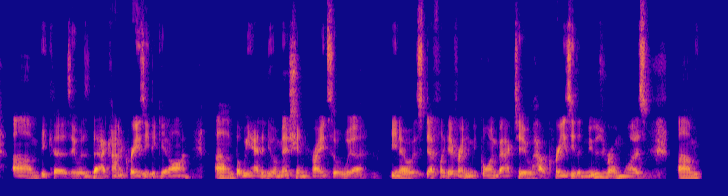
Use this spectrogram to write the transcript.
um, because it was that kind of crazy to get on. Um, but we had to do a mission, right? So we, uh, you know, it's definitely different. And going back to how crazy the newsroom was, um,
